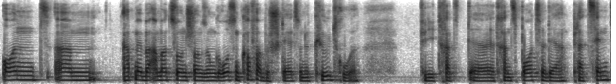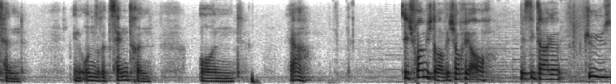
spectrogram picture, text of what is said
und ähm, habe mir bei Amazon schon so einen großen Koffer bestellt, so eine Kühltruhe für die Tra äh, Transporte der Plazenten in unsere Zentren. Und ja, ich freue mich drauf. Ich hoffe, ihr auch. Bis die Tage. Tschüss.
